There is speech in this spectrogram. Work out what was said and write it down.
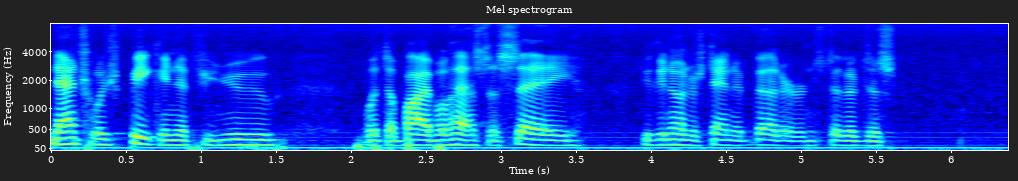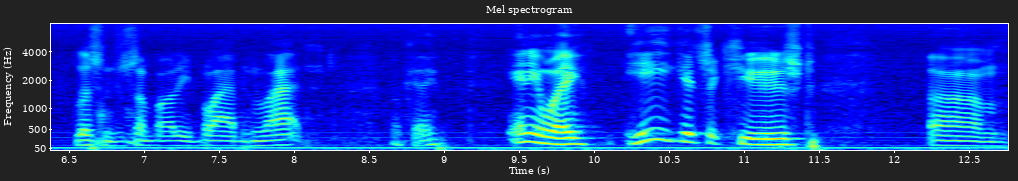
naturally speaking, if you knew what the Bible has to say, you can understand it better instead of just listening to somebody blabbing Latin. Okay. Anyway, he gets accused. Um,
